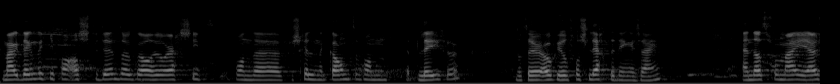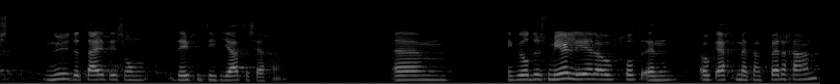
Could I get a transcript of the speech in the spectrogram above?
Maar ik denk dat je van als student ook wel heel erg ziet van de verschillende kanten van het leven. Dat er ook heel veel slechte dingen zijn. En dat voor mij juist nu de tijd is om definitief ja te zeggen. Um, ik wil dus meer leren over God en ook echt met hem verder gaan.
